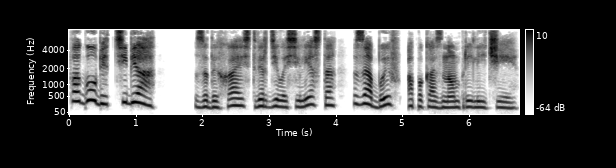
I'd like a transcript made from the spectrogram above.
погубит тебя!» Задыхаясь, твердила Селеста, забыв о показном приличии.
